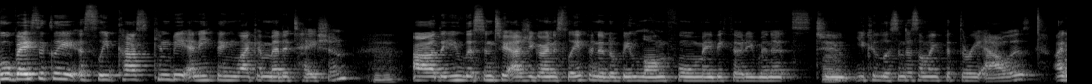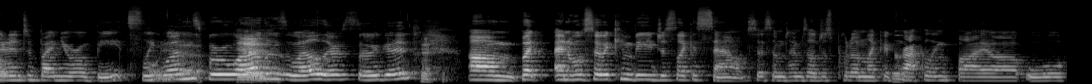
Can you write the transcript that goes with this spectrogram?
well, basically, a sleep cast can be anything like a meditation Mm-hmm. uh, that you listen to as you're going to sleep, and it'll be long form, maybe thirty minutes. To you could listen to something for three hours. I got Mm. Oh. into binaural beats sleep Oh, yeah. ones for a while Yeah, yeah. as well. They're so good. um, but and also it can be just like a sound. So sometimes I'll just put on like Mm. a crackling fire or.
